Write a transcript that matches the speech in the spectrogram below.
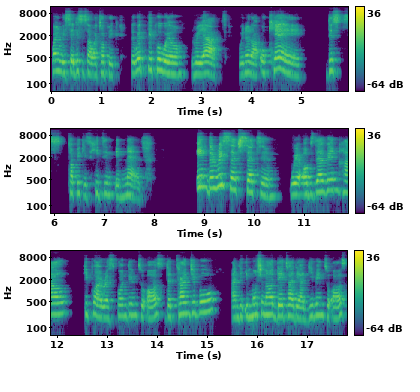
when we say this is our topic, the way people will react. We know that, okay, this topic is hitting a nerve. In the research setting, we're observing how people are responding to us, the tangible and the emotional data they are giving to us.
